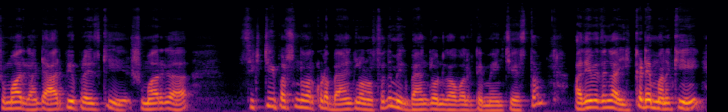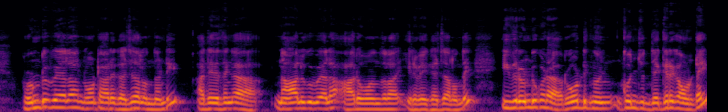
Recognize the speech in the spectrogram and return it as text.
సుమారుగా అంటే ఆర్పీ ప్రైస్కి సుమారుగా సిక్స్టీ పర్సెంట్ వరకు కూడా బ్యాంక్ లోన్ వస్తుంది. మీకు బ్యాంక్ లోన్ కావాలంటే మేము చేస్తాం. అదేవిధంగా ఇక్కడే మనకి రెండు వేల నూట ఆరు గజాలు ఉందండి. అదేవిధంగా నాలుగు వేల ఆరు వందల ఇరవై గజాలు ఉంది. ఇవి రెండు కూడా రోడ్డు కొంచెం దగ్గరగా ఉంటాయి.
